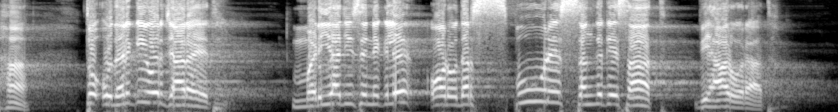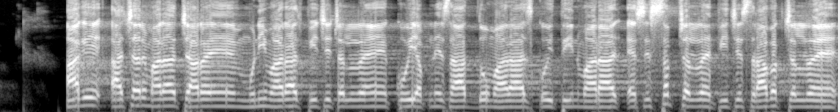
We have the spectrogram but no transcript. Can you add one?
हाँ तो उधर की ओर जा रहे थे। मड़िया जी से निकले और उधर पूरे संघ के साथ विहार हो रहा था। आगे आचार्य महाराज चाह रहे हैं, मुनि महाराज पीछे चल रहे हैं, कोई अपने साथ दो महाराज, कोई तीन महाराज, ऐसे सब चल रहे हैं, पीछे श्रावक चल रहे हैं,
